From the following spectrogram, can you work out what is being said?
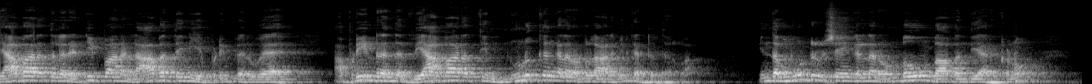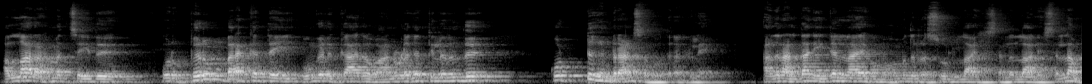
வியாபாரத்தில் ரெட்டிப்பான லாபத்தை நீ எப்படி பெறுவ? அப்படின்ற அந்த வியாபாரத்தின் நுணுக்கங்களை ரபுல் ஆலமீன் கற்றுத்தருவான் இந்த மூன்று விஷயங்களில் ரொம்பவும் பாபந்தியாக இருக்கணும். அல்லாஹ் ரஹமத் செய்து ஒரு பெரும் பறக்கத்தை உங்களுக்காக வானுலகத்திலிருந்து கொட்டுகின்றான் சகோதரர்களே. அதனால் தான் எங்கள் நாயகம் முகமது ரசூல்லாஹி சல்லா அலி செல்லம்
